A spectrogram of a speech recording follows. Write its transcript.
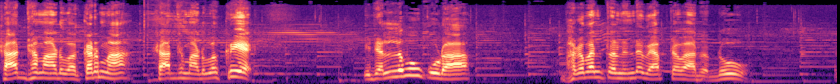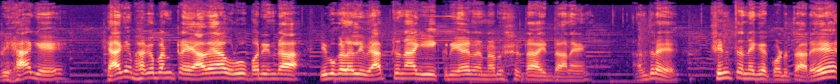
ಶ್ರಾದ್ದ ಮಾಡುವ ಕರ್ಮ, ಶ್ರಾದ್ದ ಮಾಡುವ ಕ್ರಿಯೆ. ಇದೆಲ್ಲವೂ ಕೂಡ ಭಗವಂತನಿಂದ ವ್ಯಾಪ್ತವಾದದ್ದು. ಅದು ಹೇಗೆ? ಹೇಗೆ ಭಗವಂತ ಯಾವ್ಯಾವ ರೂಪದಿಂದ ಇವುಗಳಲ್ಲಿ ವ್ಯಾಪ್ತನಾಗಿ ಈ ಕ್ರಿಯೆಯನ್ನು ನಡೆಸುತ್ತಾ ಇದ್ದಾನೆ? ಅಂದರೆ ಚಿಂತನೆಗೆ ಕೊಡ್ತಾರೆ.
